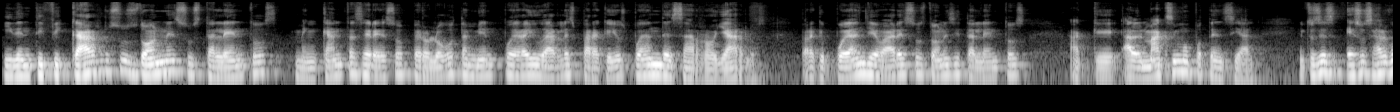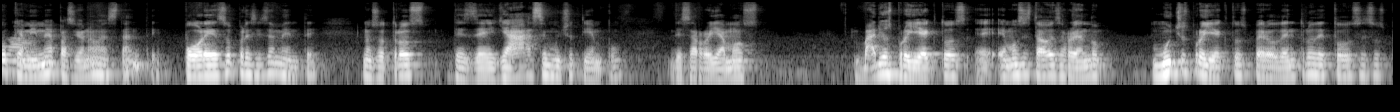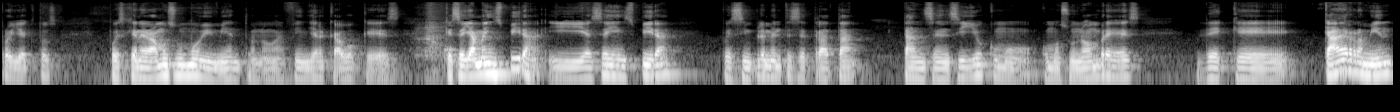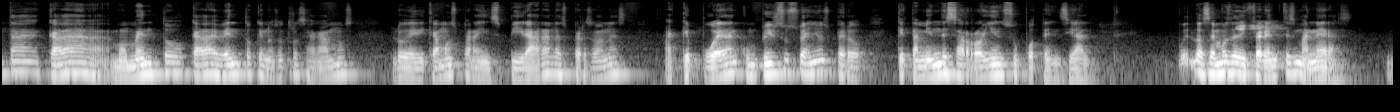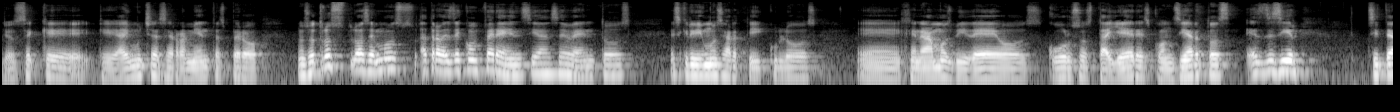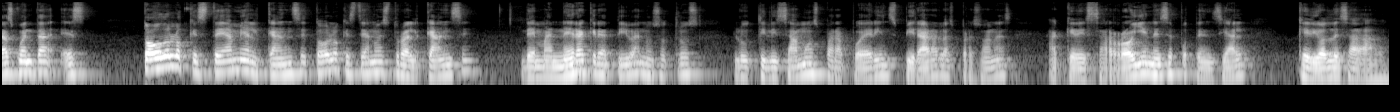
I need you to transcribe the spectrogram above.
identificar sus dones, sus talentos. Me encanta hacer eso, pero luego también poder ayudarles para que ellos puedan desarrollarlos, para que puedan llevar esos dones y talentos a que, al máximo potencial. Entonces, eso es algo que a mí me apasiona bastante. Por eso, precisamente, nosotros desde ya hace mucho tiempo desarrollamos varios proyectos, eh, hemos estado desarrollando muchos proyectos, pero dentro de todos esos proyectos, pues generamos un movimiento, ¿no? Al fin y al cabo que es, que se llama Inspira, y ese Inspira, pues simplemente se trata tan sencillo como, como su nombre es, de que cada herramienta, cada momento, cada evento que nosotros hagamos, lo dedicamos para inspirar a las personas a que puedan cumplir sus sueños, pero que también desarrollen su potencial. Pues lo hacemos de diferentes maneras. Yo sé que, hay muchas herramientas, pero nosotros lo hacemos a través de conferencias, eventos, escribimos artículos, eh, generamos videos, cursos, talleres, conciertos. Es decir, si te das cuenta, es todo lo que esté a mi alcance, todo lo que esté a nuestro alcance, de manera creativa, nosotros lo utilizamos para poder inspirar a las personas a que desarrollen ese potencial que Dios les ha dado.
